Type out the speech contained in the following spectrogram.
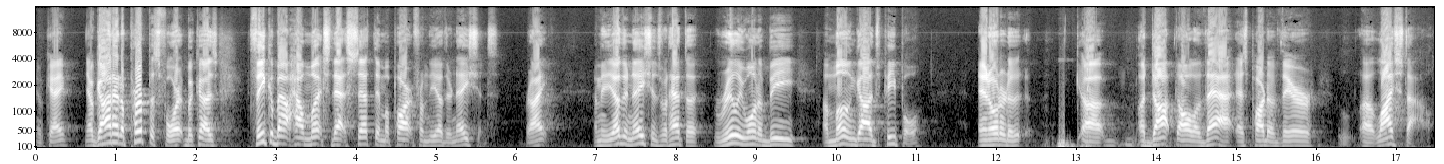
Okay? Now, God had a purpose for it because think about how much that set them apart from the other nations, right? I mean, the other nations would have to really want to be among God's people in order to uh, adopt all of that as part of their uh, lifestyle.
